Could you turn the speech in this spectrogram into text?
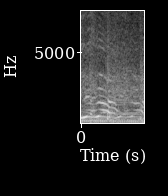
Vira!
